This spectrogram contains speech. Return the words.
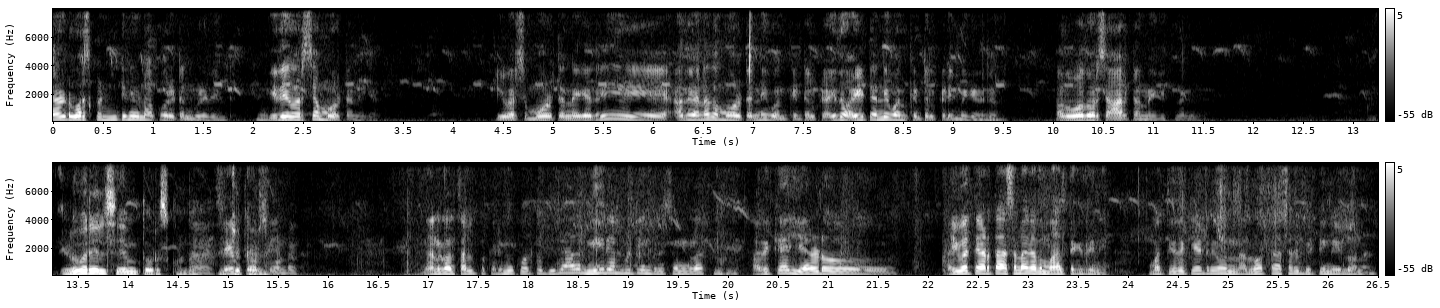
ಎರಡು ವರ್ಷ ಕಂಟಿನ್ಯೂ ನಾಲ್ಕೂವರೆ ಟನ್ ಬೆಳೆದೀನಿ ರೀ ಇದೇ ವರ್ಷ ಮೂರು ಟನ್ ಆಗ್ಯಾವ ಈ ವರ್ಷ ಮೂರು ಟನ್ ಆಗ್ಯದ್ರಿ ಅದು ಏನದ ಮೂರು ಟನ್ನಿಗೆ ಒಂದು ಕ್ವಿಂಟಲ್ ಇದು ಐದು ಟನ್ನಿಗೆ ಒಂದು ಕ್ವಿಂಟಲ್ ಕಡಿಮೆ ಆಗ್ಯದ್ರಿ ಅದು. ಅದು ಹೋದ ವರ್ಷ ಆರು ಟನ್ ಆಗಿತ್ತು ನನಗೆ ಇಳುವರಿಯಲ್ಲಿ ಸೇಮ್ ತೋರಿಸ್ಕೊಂಡ ಸೇಮ್ ತೋರಿಸ್ಕೊಂಡದ. ನನಗೊಂದು ಸ್ವಲ್ಪ ಕಡಿಮೆ ಕೊಟ್ಟಿದ್ದಿದೆ ಆದ್ರೆ ನೀರು ಎಲ್ಲಿ ಬಿಟ್ಟಿನಿ ರೀ ಸಂಬಳ? ಅದಕ್ಕೆ ಎರಡು ಐವತ್ತೆರಡು ತಾಸನಾಗ ಅದು ಮಾಲ್ ತೆಗ್ದೀನಿ. ಮತ್ತು ಇದಕ್ಕೆ ಹೇಳ್ರಿ ಒಂದು ನಲ್ವತ್ತು ತಾಸರಿ ಬಿಟ್ಟಿನಿ ಇಲ್ಲೋ ನಾನು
